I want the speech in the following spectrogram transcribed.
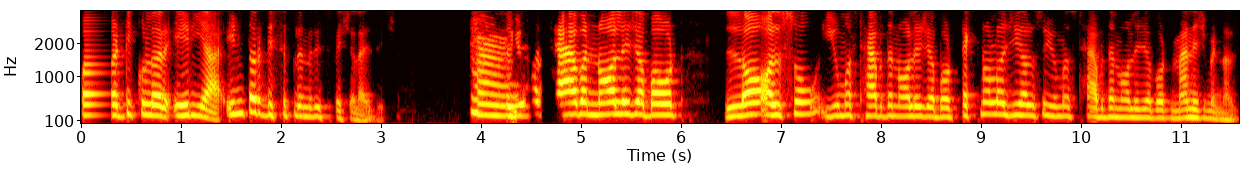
particular area interdisciplinary specialization. So Mm. you must have a knowledge about law also. You must have the knowledge about technology also. You must have the knowledge about management also.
